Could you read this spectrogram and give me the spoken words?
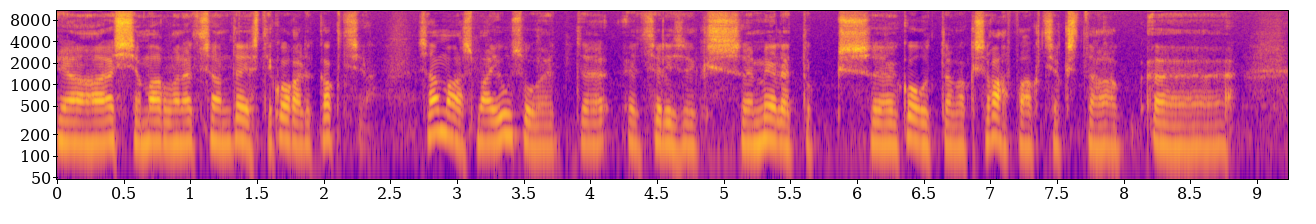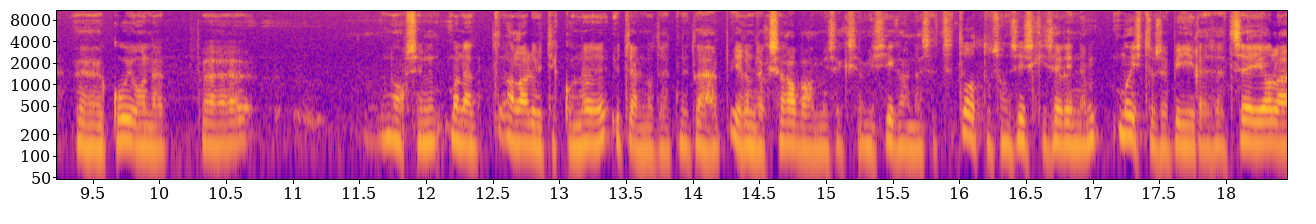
ja asja, ma arvan, et see on täiesti korralik aktsia samas ma ei usu, et, et selliseks meeletuks kohutavaks rahvaaktsiaks ta äh, äh kujuneb noh, siin mõned analüütikud on ütelnud, et nüüd läheb hirmsaks rabamiseks ja mis iganes, et see tootlus on siiski selline mõistuse piires, et see ei ole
